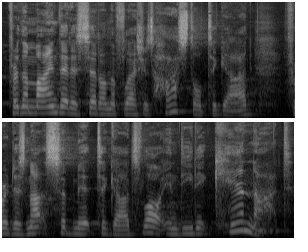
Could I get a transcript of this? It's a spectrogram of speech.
For the mind that is set on the flesh is hostile to God, for it does not submit to God's law. Indeed, it cannot.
